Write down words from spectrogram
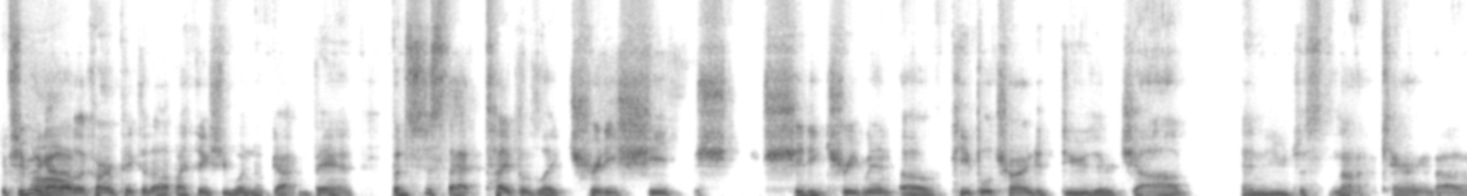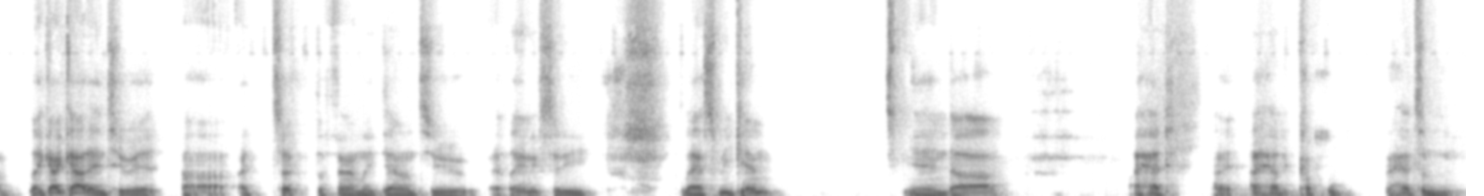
If she would have got out of the car and picked it up, I think she wouldn't have gotten banned. But it's just that type of like shitty sheet, sh- shitty treatment of people trying to do their job and you just not caring about them. Like I got into it. Uh, I took the family down to Atlantic City last weekend, and uh, I had I, I had a couple. I had some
